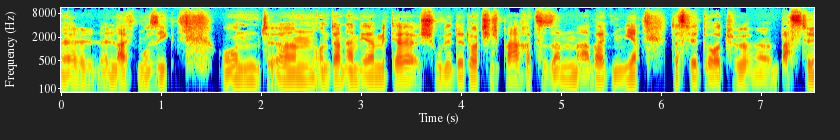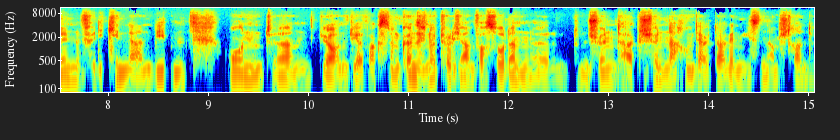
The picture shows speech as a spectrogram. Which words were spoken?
äh, Live-Musik. Und, ähm, und dann haben wir mit der Schule der deutschen Sprache zusammenarbeiten wir, dass wir dort äh, Basteln für die Kinder anbieten. Und ähm, ja, und die Erwachsenen können sich natürlich einfach so dann äh, einen schönen Tag, schönen Nachmittag da genießen am Strand.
